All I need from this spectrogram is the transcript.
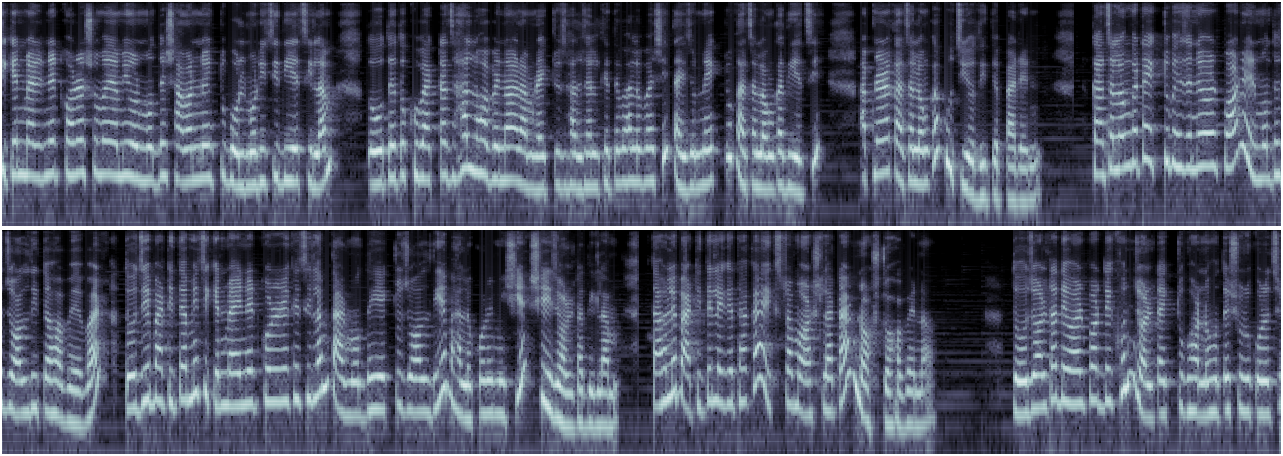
চিকেন ম্যারিনেট করার সময় আমি ওর মধ্যে সামান্য একটু গোলমরিচই দিয়েছিলাম। তো ওতে তো খুব একটা ঝাল হবে না আর আমরা একটু ঝাল ঝাল খেতে ভালোবাসি, তাই জন্য একটু কাঁচা লঙ্কা দিয়েছি। আপনারা কাঁচা লঙ্কা কুচিও দিতে পারেন। কাঁচা লঙ্কাটা একটু ভেজে নেওয়ার পর এর মধ্যে জল দিতে হবে এবার। তো যে বাটিতে আমি চিকেন ম্যারিনেট করে রেখেছিলাম, তার মধ্যেই একটু জল দিয়ে ভালো করে মিশিয়ে সেই জলটা দিলাম। তাহলে বাটিতে লেগে থাকা এক্সট্রা মশলাটা নষ্ট হবে না। তো জলটা দেওয়ার পর দেখুন, জলটা একটু ঘন হতে শুরু করেছে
